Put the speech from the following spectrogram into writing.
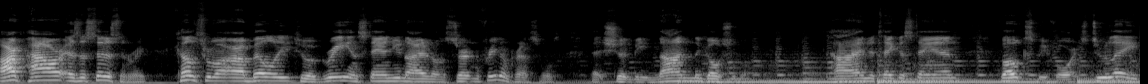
our power as a citizenry comes from our ability to agree and stand united on certain freedom principles that should be non negotiable. Time to take a stand, folks, before it's too late.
